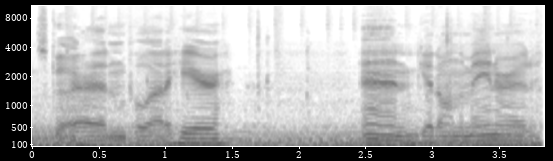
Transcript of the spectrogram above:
Let's go ahead and pull out of here and get on the main road.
